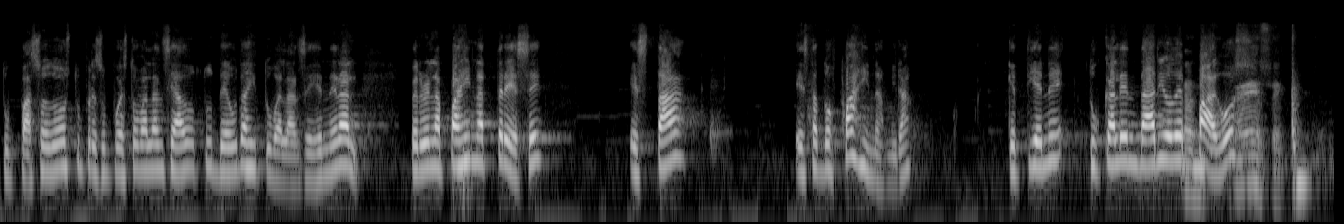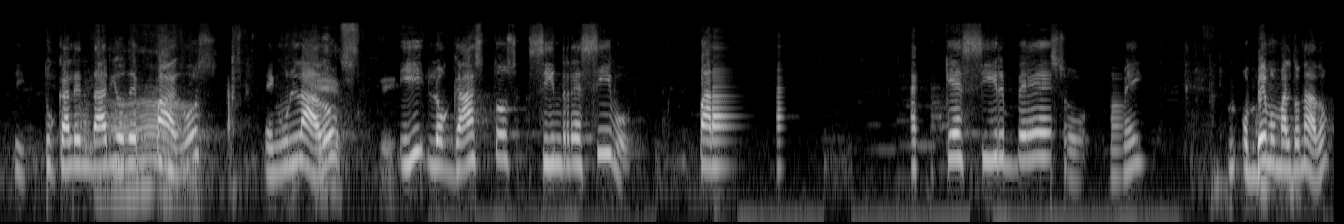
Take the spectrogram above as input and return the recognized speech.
tu paso dos, tu presupuesto balanceado, tus deudas y tu balance general. Pero en la página 13 está estas dos páginas, mira, que tiene tu calendario de pagos, tu calendario de ah. pagos en un lado este. y los gastos sin recibo. ¿Para qué sirve eso, mamey? Memo Maldonado,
